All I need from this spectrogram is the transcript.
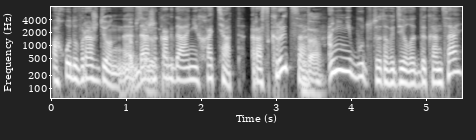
по ходу врожденная. Абсолютно. Даже когда они хотят раскрыться, да. они не будут этого делать до конца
